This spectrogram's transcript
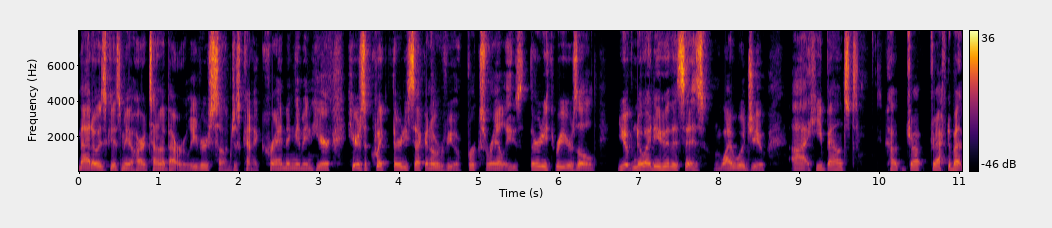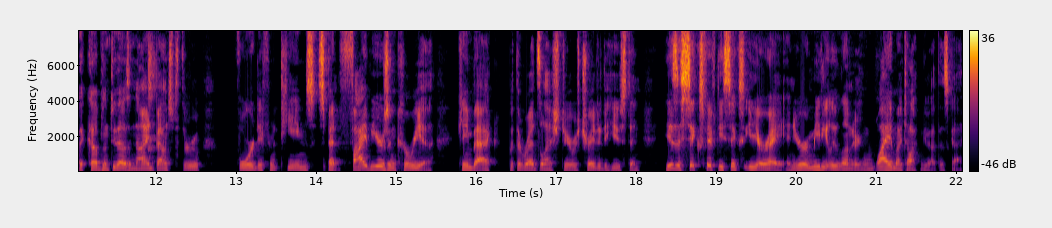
Matt always gives me a hard time about relievers, so I'm just kind of cramming him in here. Here's a quick 30 second overview of Brooks Raley, who's 33 years old. You have no idea who this is. Why would you? Uh, he bounced, drafted by the Cubs in 2009, bounced through four different teams, spent five years in Korea, came back with the Reds last year, was traded to Houston. He has a 656 ERA, and you're immediately wondering, why am I talking about this guy?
